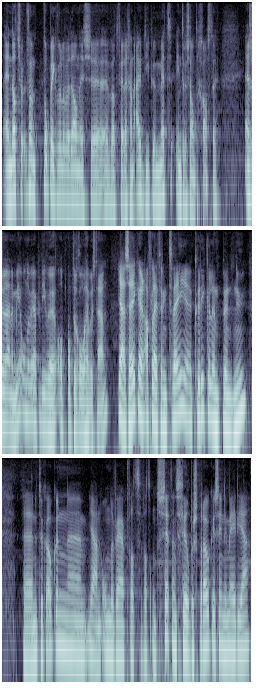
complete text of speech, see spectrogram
En dat zo'n zo topic willen we dan eens uh, wat verder gaan uitdiepen met interessante gasten. En zo zijn er meer onderwerpen die we op, op de rol hebben staan. Ja, zeker. Aflevering 2, uh, curriculum.nu. Uh, natuurlijk ook een, uh, ja, een onderwerp wat, wat ontzettend veel besproken is in de media.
